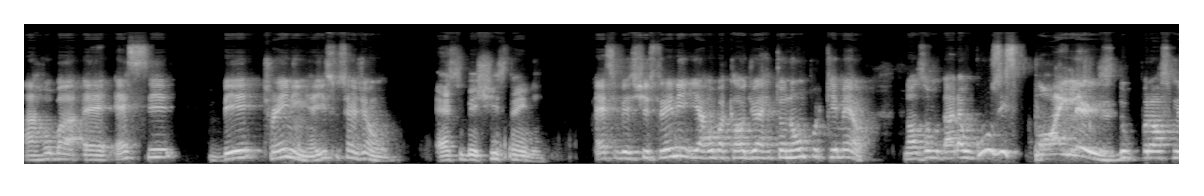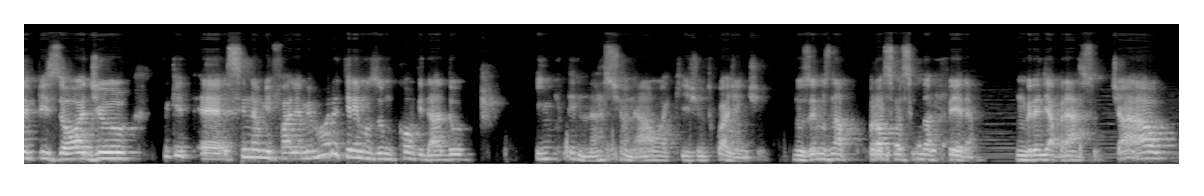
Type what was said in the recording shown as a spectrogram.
arroba é, SB Training, é isso, Sérgio? SBX Training. SBX Training e arroba Claudio R. Tonon, porque, meu, nós vamos dar alguns spoilers do próximo episódio, porque, é, se não me falha a memória, teremos um convidado internacional aqui junto com a gente. Nos vemos na próxima segunda-feira. Um grande abraço. Tchau!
